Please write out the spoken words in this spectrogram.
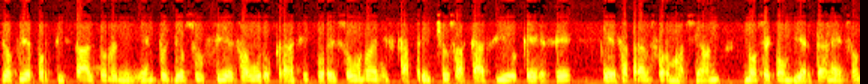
Yo fui deportista de alto rendimiento, yo sufrí esa burocracia y por eso uno de mis caprichos acá ha sido que ese que esa transformación no se convierta en eso,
